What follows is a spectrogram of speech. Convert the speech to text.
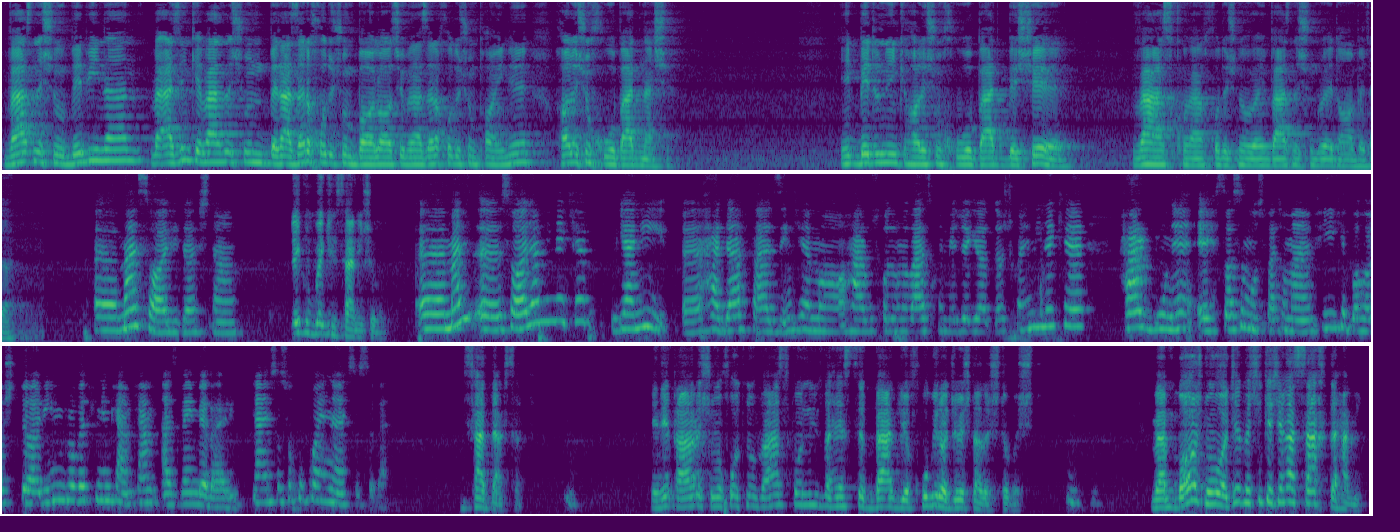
وزنشون رو ببینن و از اینکه وزنشون به نظر خودشون بالاست یا به نظر خودشون پایینه حالشون خوب و بد نشه. یعنی بدون اینکه حالشون خوب و بد بشه وزن کنن خودشون رو و این وزنشون رو ادامه بدن. من سوالی داشتم. بگو بگین سنی شما من سوالم اینه که یعنی هدف از اینکه ما هر روز خودمون رو وضع کنیم یه یادداشت کنیم اینه که هر گونه احساس مثبت و منفی که باهاش داریم رو بتونیم کم کم از بین ببریم. نه احساس خوب کنیم نه احساس بد. صد درصد. یعنی قرار شما خودتون رو وضع کنید و حس بد یا خوبی راجبش نداشته باشید. و باش مواجه بشید که چقدر سخته همین.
